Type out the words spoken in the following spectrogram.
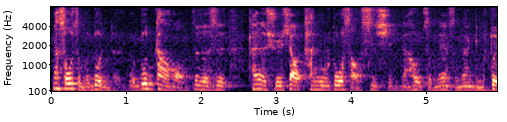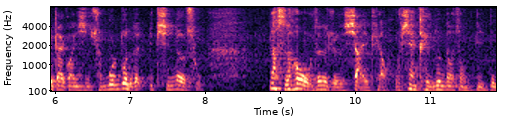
那时候怎么论的？我论到哦，真的是他的学校贪污多少事情，然后怎么样怎么样，怎么对待关系，全部论得一清二楚。那时候我真的觉得吓一跳，我现在可以论到这种地步。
